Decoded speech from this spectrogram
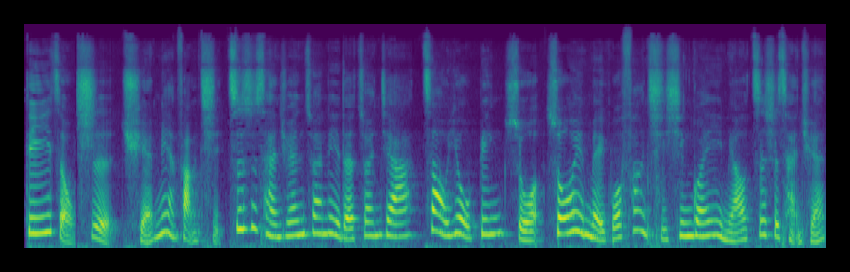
第一种是全面放弃知识产权专利的专家赵又斌说：“所谓美国放弃新冠疫苗知识产权，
